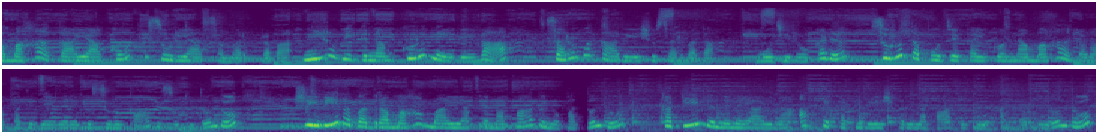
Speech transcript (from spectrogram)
ಮಹಾಕಾಯ ಕೋಟಿ ಸೂರ್ಯ ಸಮರ್ಪ್ರಭ ನಿರ್ವಿಘ್ನಂ ಕುರುಮೇ ದೇವ ಸರ್ವಕಾರ್ಯೇಶು ಸರ್ವದಾ. ಮೂಜಿಲೋಕಡ್ ಸುರುತ ಪೂಜೆ ಕೈಕೊನ್ನ ಮಹಾಗಣಪತಿ ದೇವರಿಗೆ ಸುರುಕಾದಿ ಸುಗಿತೊಂದು ಶ್ರೀ ವೀರಭದ್ರ ಮಹಾಮಾಯಿ ಅಪ್ಪನ ಪಾದನು ಪತ್ತೊಂದು ಕಟೀಲ್ ನೆಲೆಯಾಯಿನ ಅಪ್ಪೆ ಕಟಿಲೇಶ್ವರಿನ ಅಂತ ಊರೊಂದು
